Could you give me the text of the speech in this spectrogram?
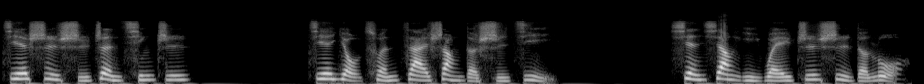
皆是实证清知，皆有存在上的实际。现象，以为知识的落。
